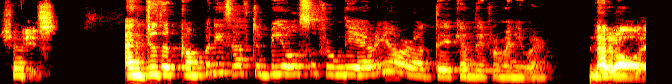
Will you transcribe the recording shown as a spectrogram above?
sure. phase. And do the companies have to be also from the area, or are they can they from anywhere? Not at all,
